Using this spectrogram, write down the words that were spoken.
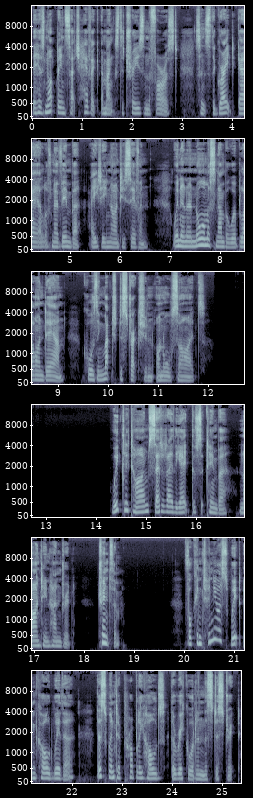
There has not been such havoc amongst the trees in the forest since the great gale of November 1897, when an enormous number were blown down, causing much destruction on all sides. Weekly Times, Saturday, the 8th of September, 1900. Trentham. For continuous wet and cold weather, this winter probably holds the record in this district.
